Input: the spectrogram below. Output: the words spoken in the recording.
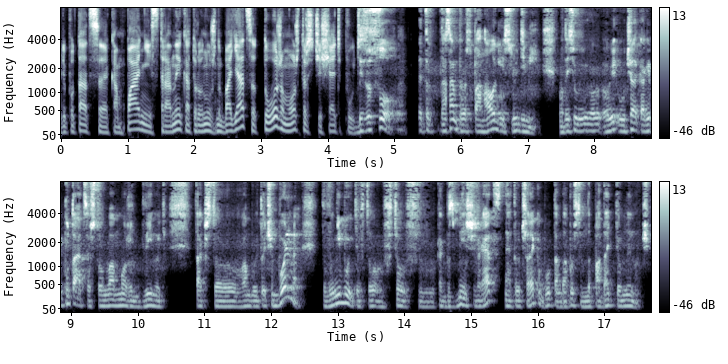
репутация компании, страны, которую нужно бояться, тоже может расчищать путь? Безусловно. Это, на самом деле, просто по аналогии с людьми. Вот если у, у человека репутация, что он вам может двинуть так, что вам будет очень больно, то вы не будете в то, в то в, как бы с меньшей вероятностью на этого человека будут, там, допустим, нападать темной ночью.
